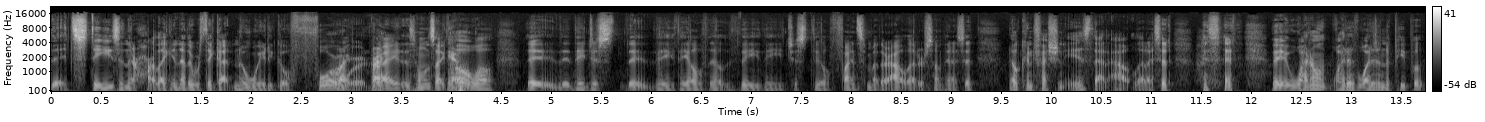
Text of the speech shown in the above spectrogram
it stays in their heart. Like in other words, they got no way to go forward, right? right. And someone's like, Yeah. "Oh, well, they they, they just they they they'll, they'll they they just they'll find some other outlet or something." I said, "No, confession is that outlet." I said, "I said, they, why don't why do, why doesn't a people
